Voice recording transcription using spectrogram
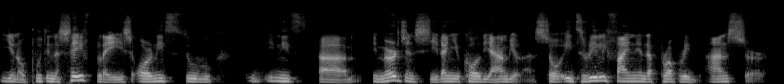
you know put in a safe place or needs to needs um, emergency, then you call the ambulance. So it's really finding the appropriate answer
